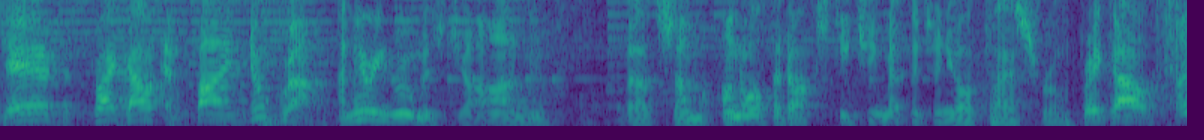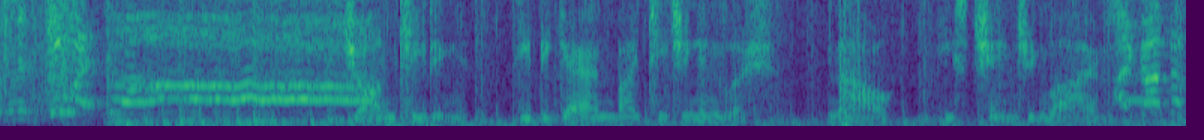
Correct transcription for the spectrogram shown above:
Dare to strike out and find new ground. I'm hearing rumors, John, about some unorthodox teaching methods in your classroom. Break out. I'm gonna do it. John Keating. He began by teaching English. Now he's changing lives. I got the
